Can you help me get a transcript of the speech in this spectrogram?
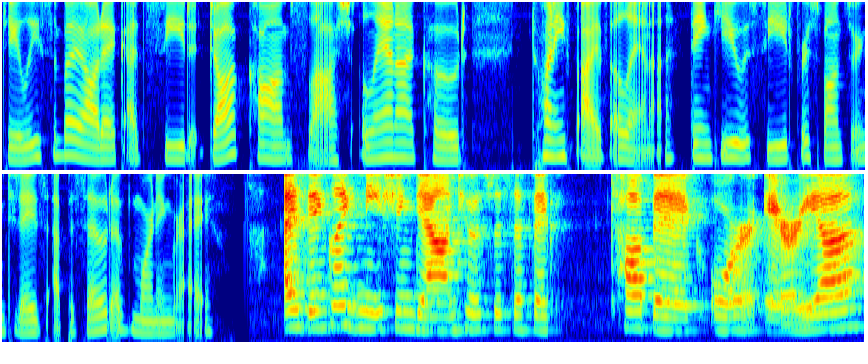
Daily Synbiotic at seed.com slash Allana code 25Allana. Thank you, Seed, for sponsoring today's episode of Morning Rae. I think like niching down to a specific topic or area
